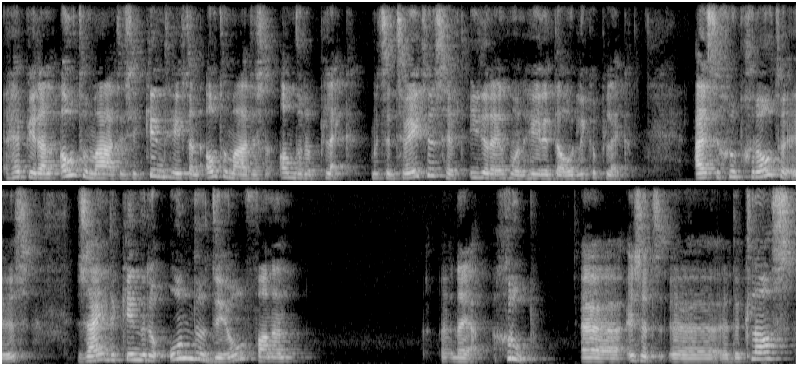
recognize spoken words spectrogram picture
heb je dan automatisch, je kind heeft dan automatisch een andere plek. Met z'n tweetjes heeft iedereen gewoon een hele duidelijke plek. Als de groep groter is, zijn de kinderen onderdeel van een uh, nou ja, groep. Uh, is het de klas?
